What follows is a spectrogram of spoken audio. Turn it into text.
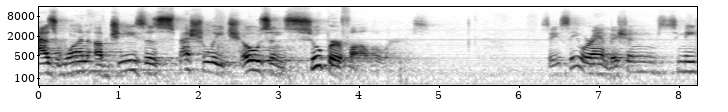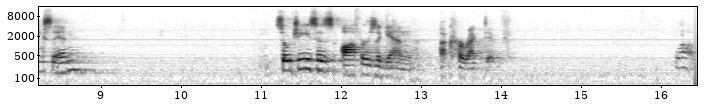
as one of Jesus' specially chosen super followers. So you see where ambition sneaks in? So Jesus offers again a corrective love.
